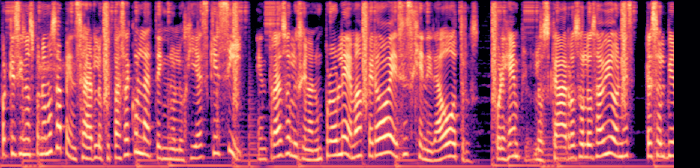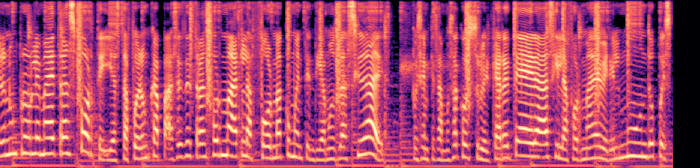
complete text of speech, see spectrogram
Porque si nos ponemos a pensar, lo que pasa con la tecnología es que sí, entra a solucionar un problema, pero a veces genera otros. Por ejemplo, los carros o los aviones resolvieron un problema de transporte y hasta fueron capaces de transformar la forma como entendíamos las ciudades. Pues empezamos a construir carreteras y la forma de ver el mundo, pues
